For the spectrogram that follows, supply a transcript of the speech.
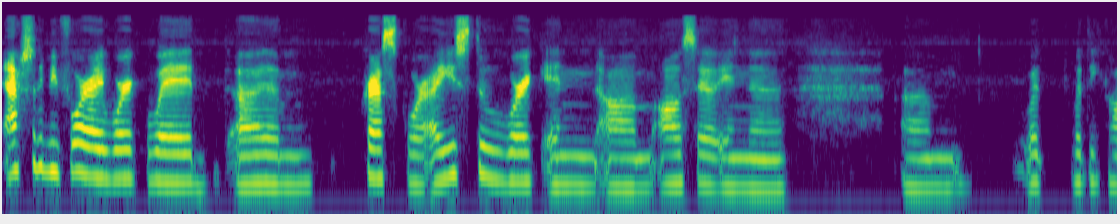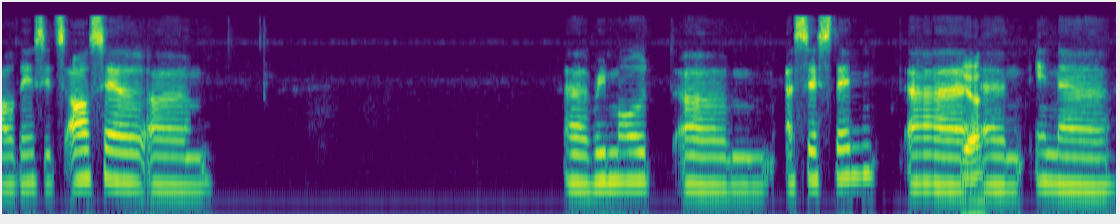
actually, before I work with um, Crestcore, I used to work in um, also in uh, um, what what do you call this? It's also um, a remote um, assistant uh, yeah. and in a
